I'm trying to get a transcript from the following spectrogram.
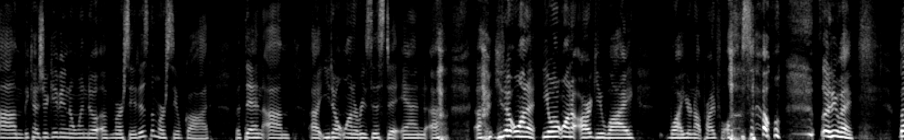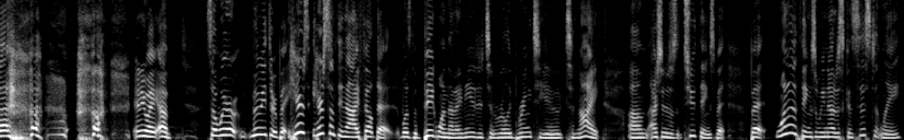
um, because you're giving a window of mercy. It is the mercy of God, but then um, uh, you don't want to resist it, and uh, uh, you don't want to you don't want to argue why why you're not prideful. so so anyway, but anyway. Um, so we're moving through, but here's here's something that I felt that was the big one that I needed to really bring to you tonight. Um, actually, there's two things, but but one of the things we noticed consistently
